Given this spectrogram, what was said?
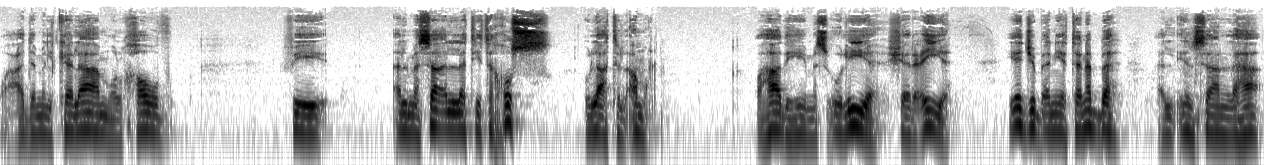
وعدم الكلام والخوض في المسائل التي تخص ولاة الأمر. وهذه مسؤولية شرعية يجب أن يتنبه الإنسان لها.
